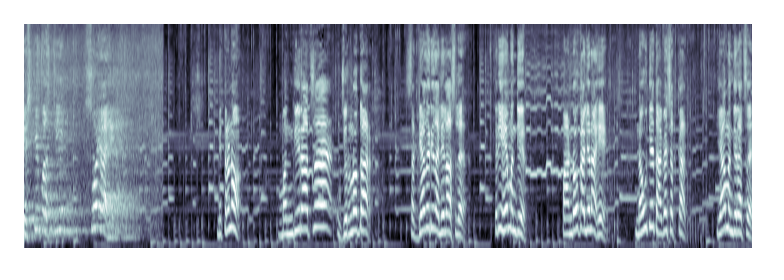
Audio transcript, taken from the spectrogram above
एस टी बसची सोय आहे. मित्रांनो मंदिराचं जीर्णोद्धार सध्या जरी झालेलं असलं तरी हे मंदिर पांडवकालीन आहे. नऊ ते दहाव्या शतकात या मंदिराचं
